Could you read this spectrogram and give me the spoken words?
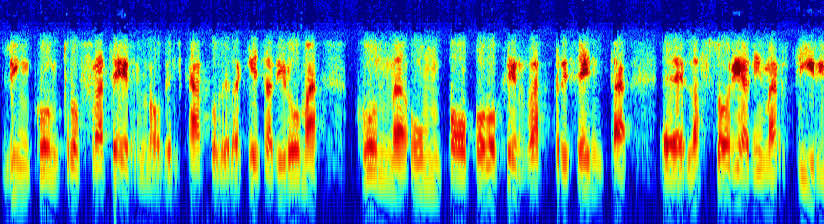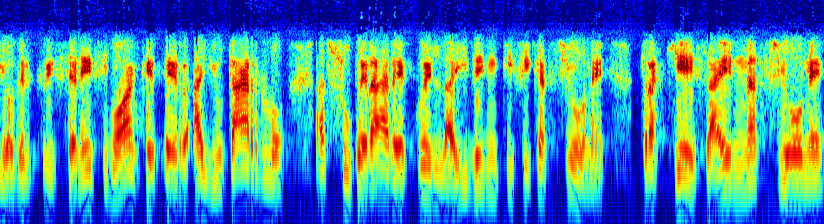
l'incontro fraterno del capo della Chiesa di Roma con un popolo che rappresenta eh, la storia di martirio del cristianesimo anche per aiutarlo a superare quella identificazione tra Chiesa e nazione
